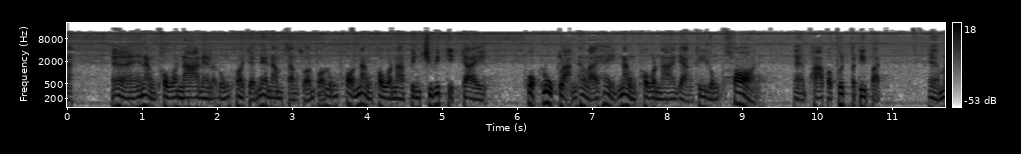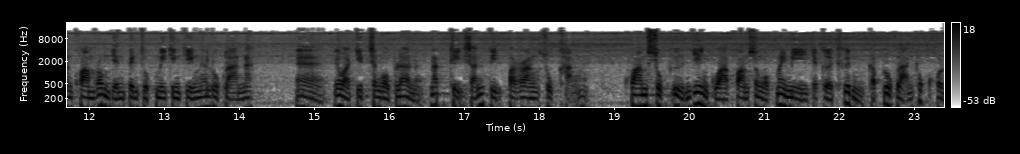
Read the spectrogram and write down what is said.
นะเออให้นั่งภาวนาเนี่ยหลวงพ่อจะแนะนำสั่งสอนเพราะหลวงพ่อนั่งภาวนาเป็นชีวิตจิตใจ พวกลูกหลานทั้งหลายให้นั่งภาวนาอย่างที่หลวงพ่อเนี่ย พาประพฤติปฏิบัติมันความร่มเย็นเป็นสุขมีจริง ๆ นะลูกหลานนะเรียกว่าจิตสงบแล้วนะนัตถิสันติปรังสุขขัง ความสุขอื่นยิ่งกว่าความสงบไม่มีจะเกิดขึ้นกับลูกหลานทุกคน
